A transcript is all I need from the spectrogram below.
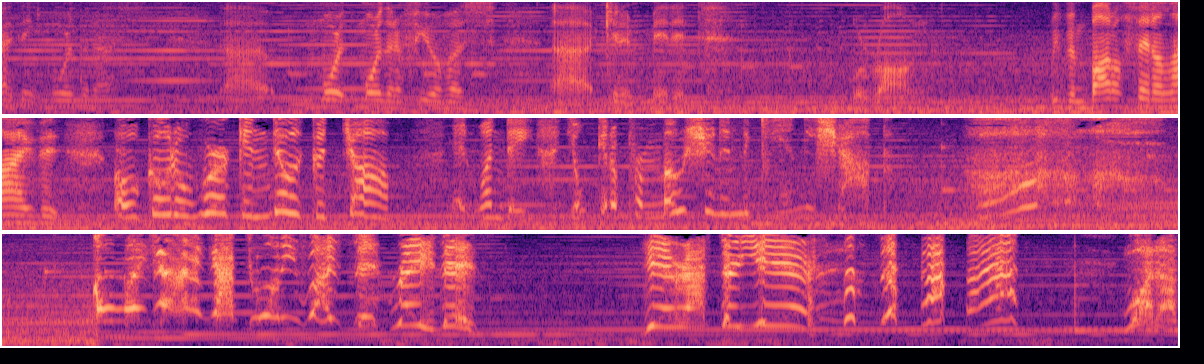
I think more than us, uh, more more than a few of us uh, can admit it. We're wrong. We've been bottle fed a lie that, oh, go to work and do a good job, and one day you'll get a promotion in the candy shop. oh my god, I got 25 cent raises! Year after year! what a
